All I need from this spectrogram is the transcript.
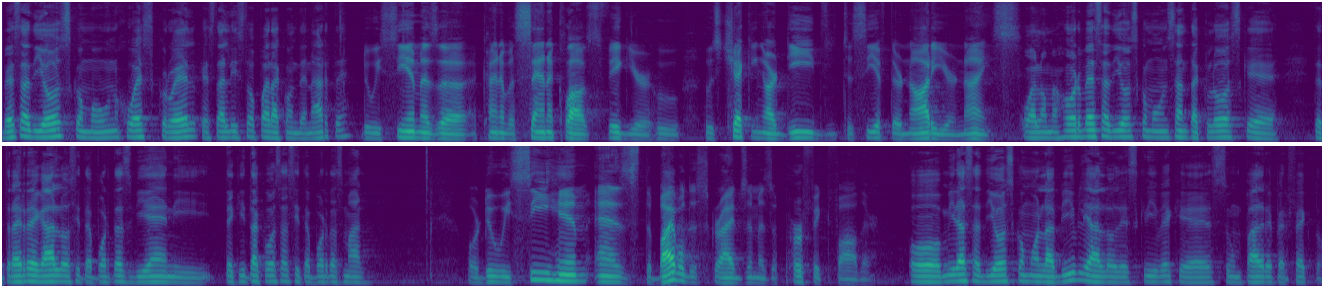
¿Ves a Dios como un juez cruel que está listo para condenarte? Do we see him as a kind of a Santa Claus figure who, who's checking our deeds to see if they're naughty or nice? O a lo mejor ves a Dios como un Santa Claus que te trae regalos si te portas bien y te quita cosas si te portas mal. Or do we see him as the Bible describes him as a perfect father, O miras a Dios como la Biblia lo describe que es un Padre perfecto.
